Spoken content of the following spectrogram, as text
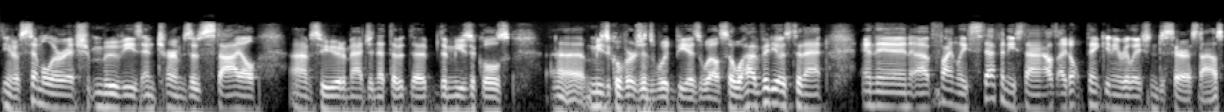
you know similar-ish movies in terms of style. Um, so you would imagine that the the, the musicals uh, musical versions would be as well. So we'll have videos to that, and then uh, finally Stephanie Styles. I don't think any relation to Sarah Stiles.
